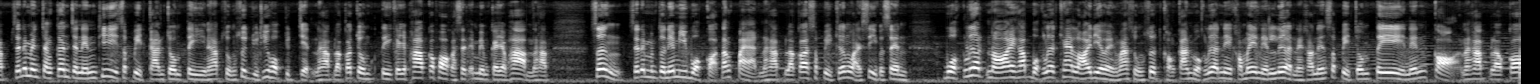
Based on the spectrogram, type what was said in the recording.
ครับเซตเอ็มเบมจังเกิลจะเน้นที่สปีดการโจมตีนะครับสูงสุดอยู่ที่ 6.7 นะครับ แล้วก็โจมตีกายภาพก็พอกับเซตเอ็มเบมกายภาพนะครับ ซึ่งเซตเอ็มเบมตัวนี้มีบวกเกาะตั้ง 8 นะครับ แล้วก็สปีดเคลื่อนไหว 4%บวกเลือดน้อยครับ บวกเลือดแค่ร้อยเดียวเองมาสูงสุดของการบวกเลือดนี่เขาไม่เน้นเลือดนะเขาเน้นสปีดโจมตี เน้นเกาะนะครับ แล้วก็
